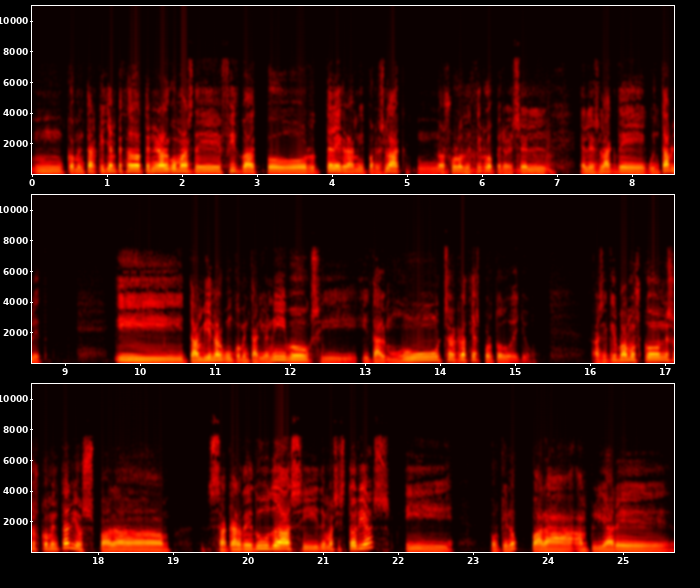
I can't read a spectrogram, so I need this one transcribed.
Mm, comentar que ya he empezado a tener algo más de feedback por Telegram y por Slack. No suelo decirlo, pero es el, Slack de WinTablet. Y también algún comentario en iVoox y, tal. Muchas gracias por todo ello. Así que vamos con esos comentarios para sacar de dudas y demás historias y, ¿por qué no?, para ampliar eh,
